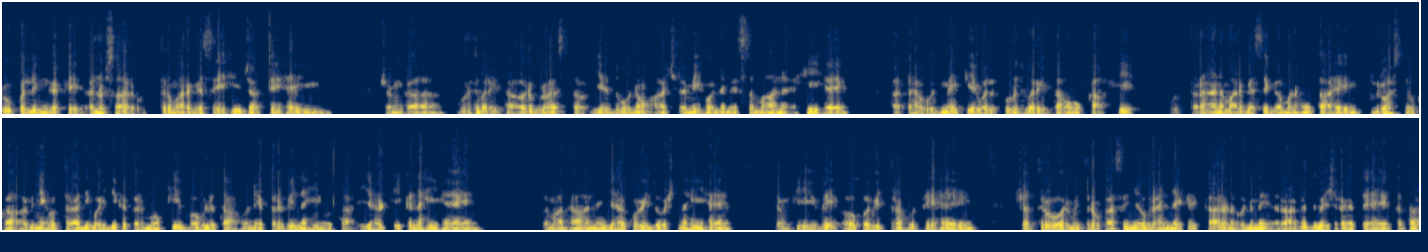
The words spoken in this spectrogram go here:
रूपलिंग के अनुसार उत्तर मार्ग से ही जाते हैं। शंका, ऊर्धवरिता और गृहस्थ ये दोनों आश्रमी होने में समान ही है, अतः उनमें केवल ऊर्ध्वरिताओं का ही उत्तरायण मार्ग से गमन होता है। गृहस्थों का अग्निहोत्र आदि वैदिक कर्मों की बहुलता होने पर भी नहीं होता, यह ठीक नहीं है। समाधान, यह कोई दोष नहीं है, क्योंकि वे अपवित्र होते हैं। शत्रु और मित्रों का संयोग रहने के कारण उनमें राग द्वेष रहते हैं तथा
